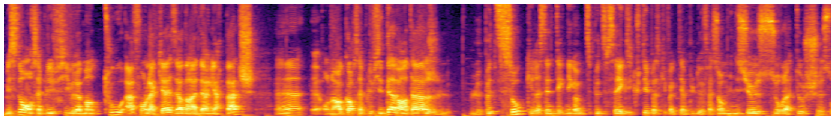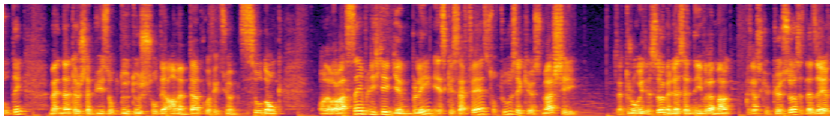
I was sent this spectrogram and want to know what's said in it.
Mais sinon, on simplifie vraiment tout à fond la caisse. D'ailleurs, dans la dernière patch, hein, euh, on a encore simplifié davantage le, petit saut, qui restait une technique un petit peu difficile à exécuter parce qu'il fait que tu appuies de façon minutieuse sur la touche sauter. Maintenant, tu as juste appuyé sur deux touches sauter en même temps pour effectuer un petit saut. Donc, on a vraiment simplifié le gameplay. Et ce que ça fait, surtout, c'est que Smash, ça a toujours été ça, mais là, ça n'est vraiment presque que ça. C'est-à-dire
